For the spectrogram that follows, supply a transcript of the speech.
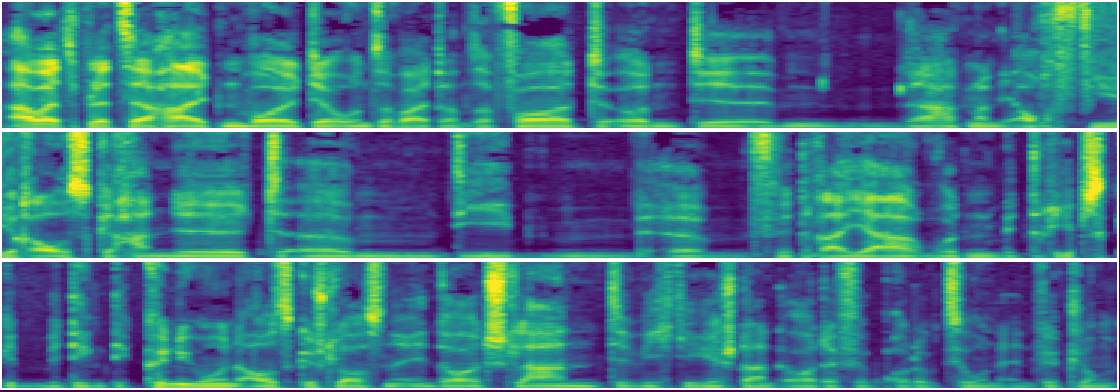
Arbeitsplätze erhalten wollte und so weiter und so fort. Und ähm, da hat man ja auch viel rausgehandelt. Ähm, die ähm, für drei Jahre wurden betriebsbedingte Kündigungen ausgeschlossen in Deutschland. Wichtige Standorte für Produktion und Entwicklung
